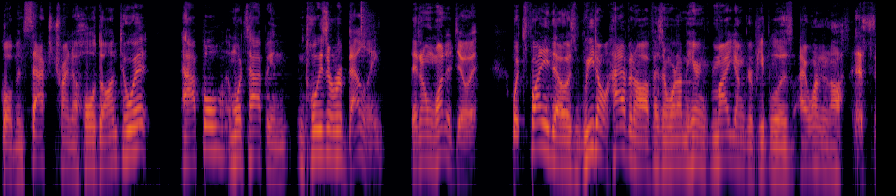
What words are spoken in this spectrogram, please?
Goldman Sachs trying to hold on to it. Apple, and what's happening? Employees are rebelling. They don't want to do it. What's funny though is we don't have an office, and what I'm hearing from my younger people is, "I want an office."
